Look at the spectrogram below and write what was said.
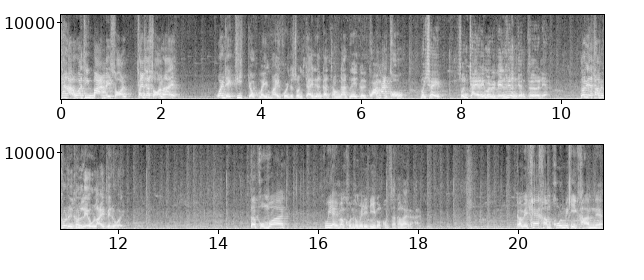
ถ้าหากว่าที่บ้านไม่สอน ฉันจะสอนให้ ว่าเด็กที่จบใหม่ๆ ควรจะสนใจเรื่องการทำงานเพื่อให้เกิดความมั่นคง ไม่ใช่สนใจอะไรที่มันไม่เป็นเรื่องอย่างเธอเนี่ย แล้วมันจะทำให้คนอื่นเขาเหลวไหลไปด้วย แต่ผมว่าผู้ใหญ่บางคนก็ไม่ได้ดีกว่าผมสักเท่าไหร่นะครับกับไปแค่คำพูดไม่กี่คำเนี่ย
